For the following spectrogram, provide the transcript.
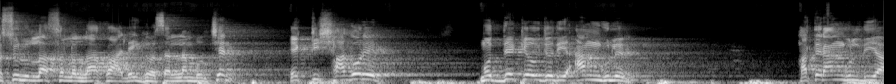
রসুল্লাহ সাল্লাহ আলহিহাসাল্লাম বলছেন, একটি সাগরের মধ্যে কেউ যদি আঙ্গুলের হাতের আঙ্গুল দিয়া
